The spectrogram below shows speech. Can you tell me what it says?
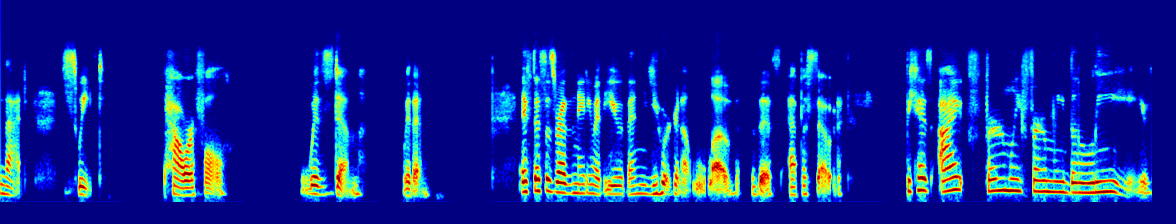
that sweet, powerful wisdom within. If this is resonating with you, then you are going to love this episode because I firmly, firmly believe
